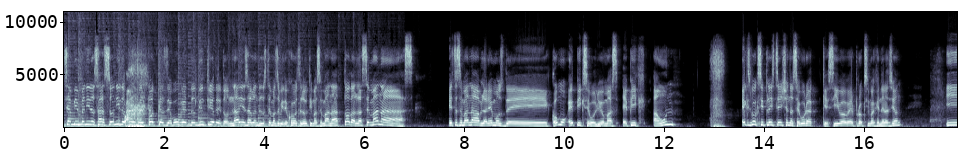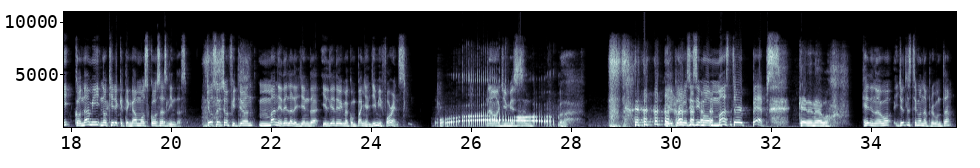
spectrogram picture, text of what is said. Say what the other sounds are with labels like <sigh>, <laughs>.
Sean bienvenidos a Sonido Boom, el podcast de Buget, donde un trío de donadies hablan de los temas de videojuegos de la última semana, todas las semanas. Esta semana hablaremos de cómo Epic se volvió más Epic aún. Xbox y PlayStation asegura que sí va a haber próxima generación. Y Konami no quiere que tengamos cosas lindas. Yo soy su anfitrión, Mane de la leyenda, y el día de hoy me acompañan Jimmy Forens. No, Jimmy, es un... y el poderosísimo Master Peps. ¿Qué de nuevo? ¿Qué de nuevo? Yo les tengo una pregunta.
